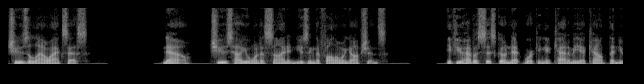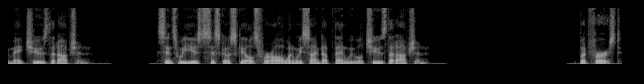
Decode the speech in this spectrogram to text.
Choose Allow Access. Now, choose how you want to sign in using the following options. If you have a Cisco Networking Academy account then you may choose that option. Since we used Cisco Skills for All when we signed up then we will choose that option. But first,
